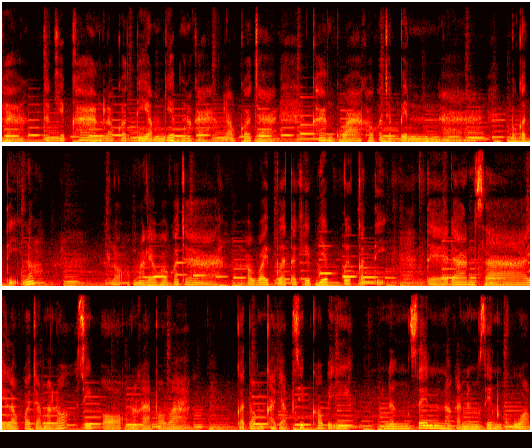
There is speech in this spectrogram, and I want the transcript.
ค่ะตะเข็บข้างเราก็เตรียมเย็บนะคะ เราก็จะข้างขวาเขาก็จะเป็นปกติเนาะเราออกมาแล้วเขาก็จะเอาไว้เปิดตะเข็บเย็บปกติ แต่ด้านซ้ายเราก็จะมาเลาะซิปออกนะคะ เพราะว่า ก็ต้องขยับซิปเข้าไปอีกหนึ่งเส้นนะคะหนึ่งเซนควบ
